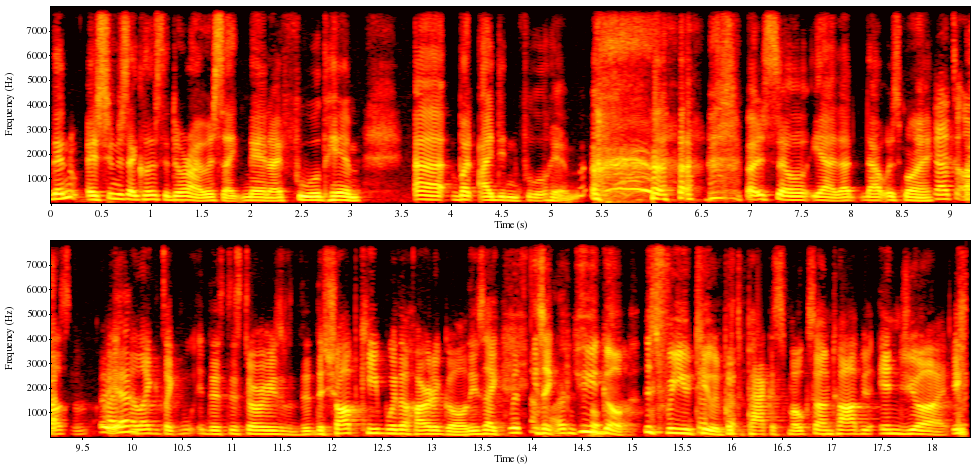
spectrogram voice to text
then as soon as I closed the door, I was like, "Man, I fooled him." Uh, but I didn't fool him. so yeah, that that was my That's awesome. uh, yeah. I like it's like this. The stories with the, the shopkeep with a heart of gold. He's like, With he's like, heart of here you go. This is for you too, and puts a pack of smokes on top. Enjoy. He's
